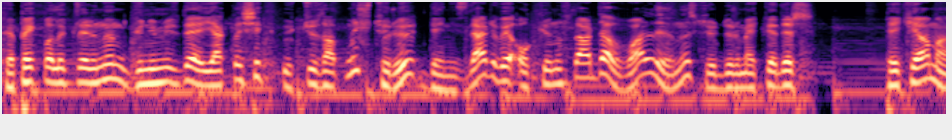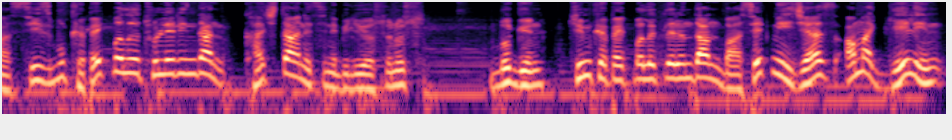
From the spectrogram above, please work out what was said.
Köpek balıklarının günümüzde yaklaşık 360 türü denizler ve okyanuslarda varlığını sürdürmektedir. Peki ama siz bu köpek balığı türlerinden kaç tanesini biliyorsunuz? Bugün tüm köpek balıklarından bahsetmeyeceğiz ama gelin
